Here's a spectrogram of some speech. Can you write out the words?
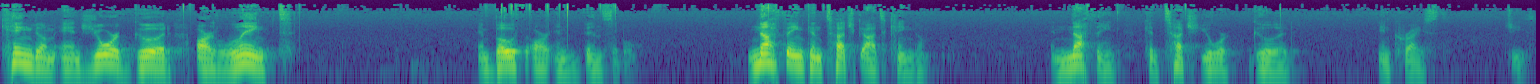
kingdom and your good are linked, and both are invincible. Nothing can touch God's kingdom, and nothing can touch your good in Christ Jesus.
